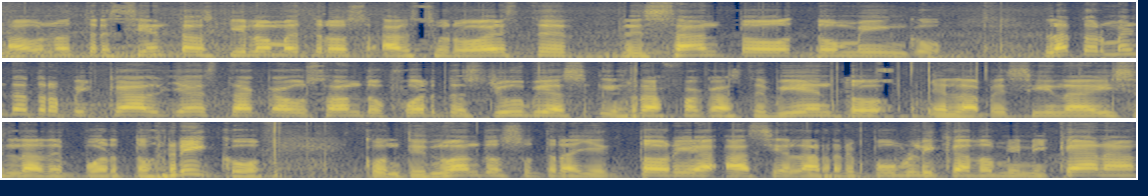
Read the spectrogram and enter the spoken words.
a unos 300 kilómetros al suroeste de Santo Domingo. La tormenta tropical ya está causando fuertes lluvias y ráfagas de viento en la vecina isla de Puerto Rico, continuando su trayectoria hacia la República Dominicana,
